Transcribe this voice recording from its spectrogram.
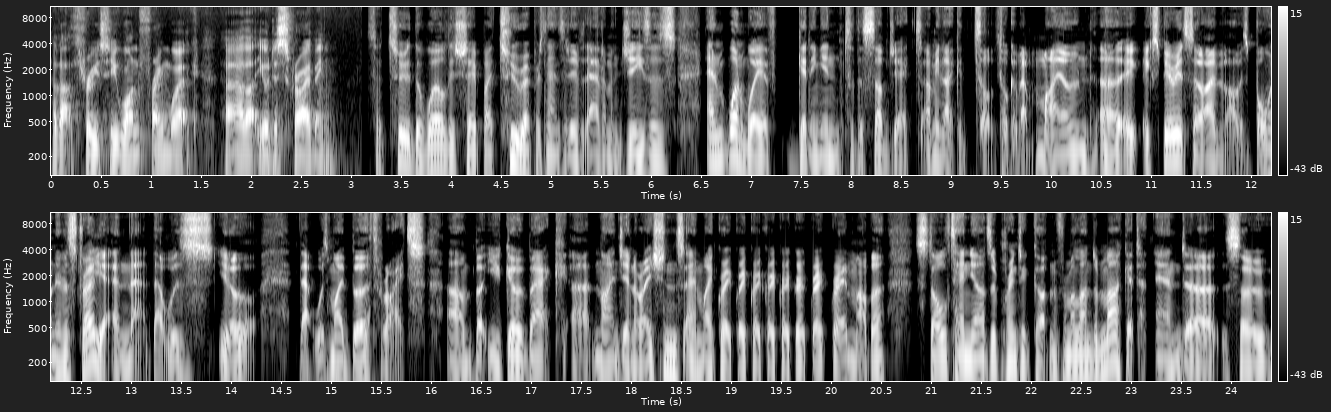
of that three two one framework uh, that you're describing? So, two, the world is shaped by two representatives, Adam and Jesus. And one way of getting into the subject, I mean, I could talk, talk about my own uh, experience. So, I, I, was born in Australia, and that that was, you know, that was my birthright. Um, but you go back uh, nine generations, and my great great great great great great great grandmother stole ten yards of printed cotton from a London market, and uh, so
